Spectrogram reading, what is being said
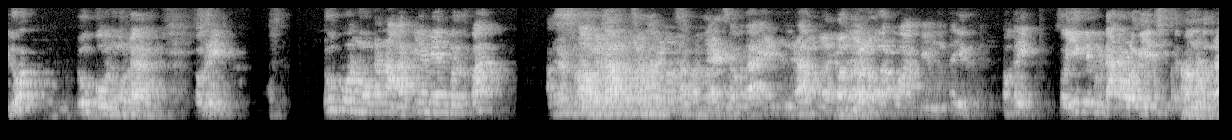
ಇದು ಟೂ ಪೋಲ್ ಮೋಟರ್ ಹೌದ್ರಿ? ಟೂ ಪೋಲ್ ಮೋಟರ್ನ ಆರ್ ಪಿ ಎಂ ಏನ್ ಬರುತ್ತಪ್ಪ? ಎರಡ್ ಸಾವಿರದ ಎಂಟುನೂರ. ಎಪ್ಪತ್ತು ಆರ್ ಪಿ ಎಂ ಅಂತ ಇರುತ್ತೆ. ಹೌದ್ರಿ? ಸೊ ಈಗ ನಿಮ್ಗೆ ಡಾಟಾ ಒಳಗೆ ಏನ್ ಸಿಗ್ತಪ್ಪ ಅಂತಂದ್ರ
